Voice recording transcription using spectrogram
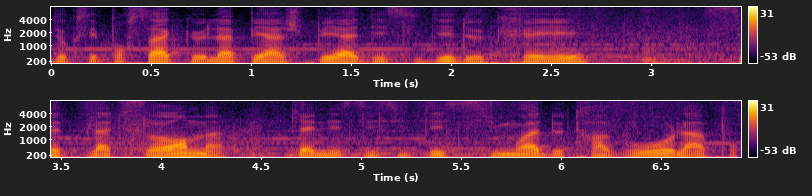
Donc c'est pour ça que la PHP a décidé de créer cette plateforme qui a nécessité six mois de travaux là pour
